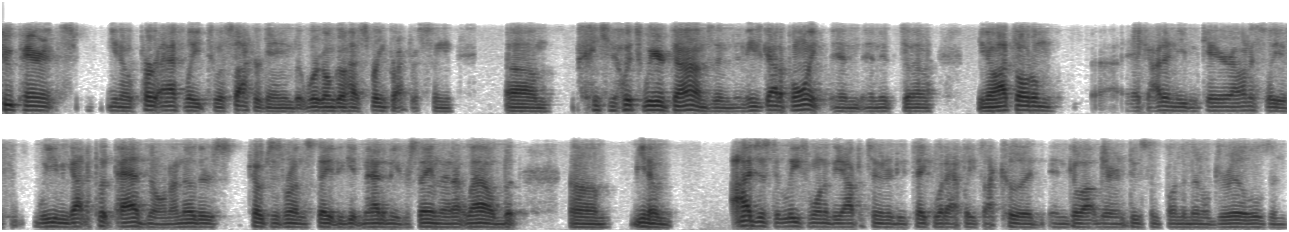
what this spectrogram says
two parents, you know, per athlete to a soccer game, but we're gonna go have spring practice, and um, you know, it's weird times, and, and he's got a point, and and it's, uh, you know, I told him heck, I didn't even care honestly if we even got to put pads on. I know there's coaches around the state that get mad at me for saying that out loud, but um, you know, I just at least wanted the opportunity to take what athletes I could and go out there and do some fundamental drills and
